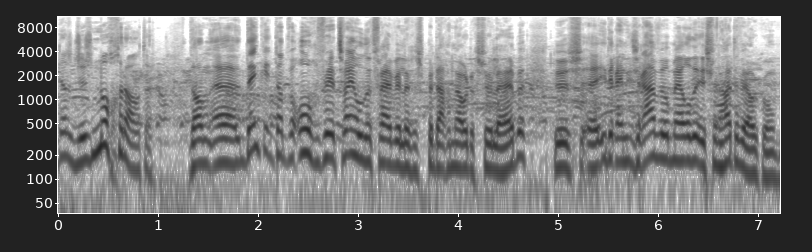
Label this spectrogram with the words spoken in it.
Dat is dus nog groter. Dan uh, denk ik dat we ongeveer 200 vrijwilligers per dag nodig zullen hebben. Dus uh, iedereen die zich aan wil melden is van harte welkom.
